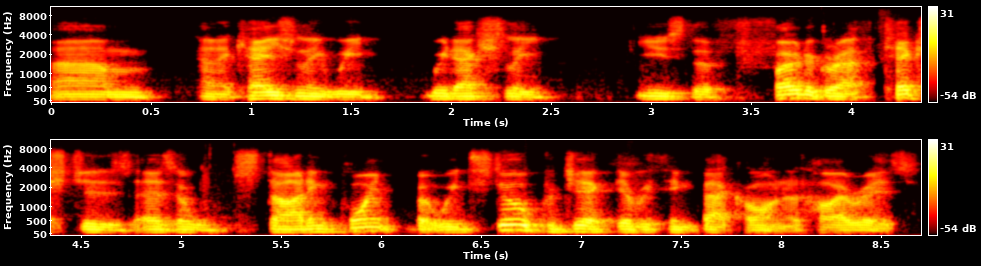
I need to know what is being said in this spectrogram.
Um, and occasionally we'd, we'd actually use the photograph textures as a starting point, but we'd still project everything back on at high res.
